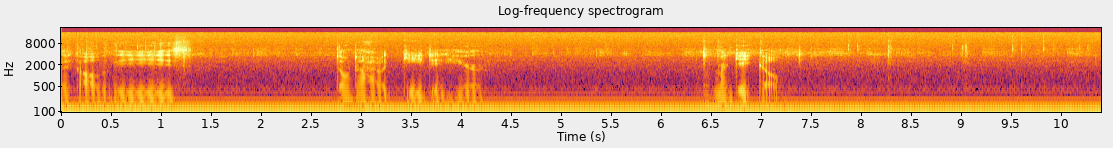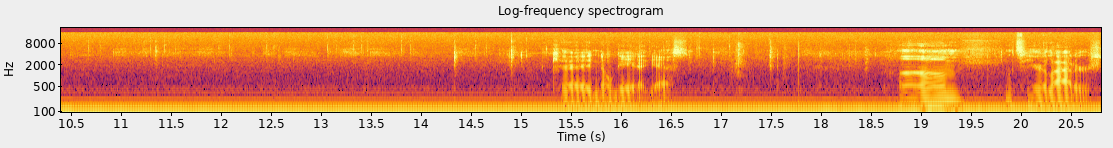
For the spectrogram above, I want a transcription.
Take all of these. Don't I have a gate in here? Where'd my gate go? Okay, no gate, I guess. Um, let's see here, ladders.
